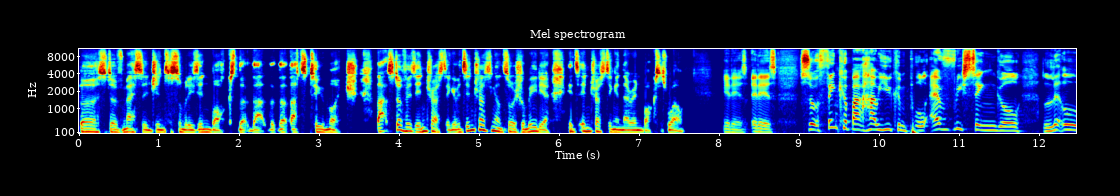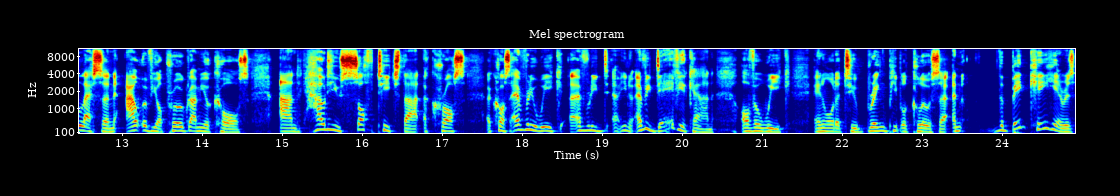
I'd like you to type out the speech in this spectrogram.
burst of message into somebody's inbox that, that that, that that's too much. That stuff is interesting. If it's interesting on social media, it's interesting in their inbox as well. It is, it is. So think about how you can pull every single little lesson out of your program, your course, and how do you soft teach that across across every week, every you know every day if you can of a week in order to bring people closer and the big key here is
